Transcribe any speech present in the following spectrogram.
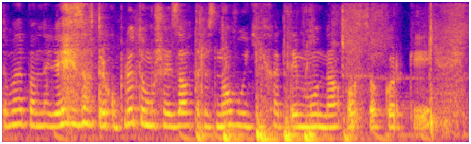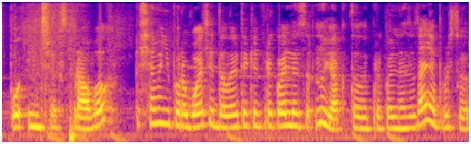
Тому, напевно, я їх завтра куплю, тому що я завтра знову їхатиму на осокорки по інших справах. Ще мені по роботі дали таке прикольне ну як дали прикольне завдання, просто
